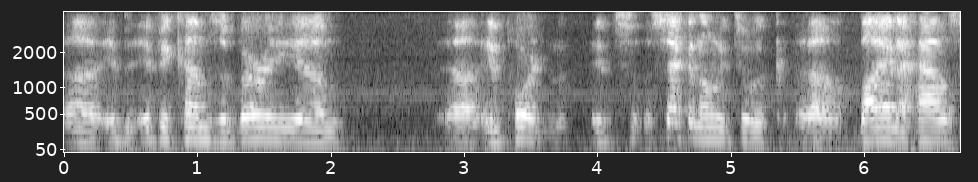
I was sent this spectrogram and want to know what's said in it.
uh, it, it becomes a very um, uh, important. It's second only to uh, buying a house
